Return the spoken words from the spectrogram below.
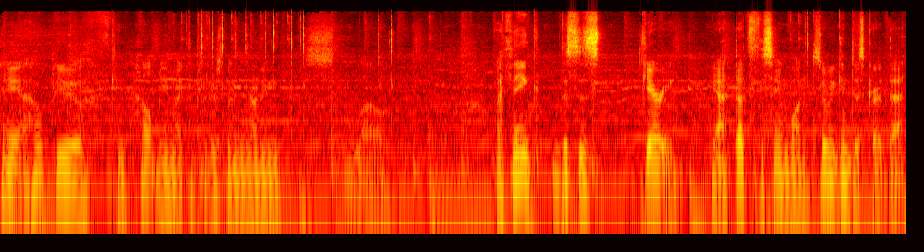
Hey, I hope you can help me. My computer's been running slow. I think this is Gary. Yeah, that's the same one, so we can discard that.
